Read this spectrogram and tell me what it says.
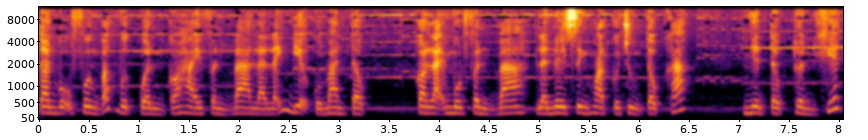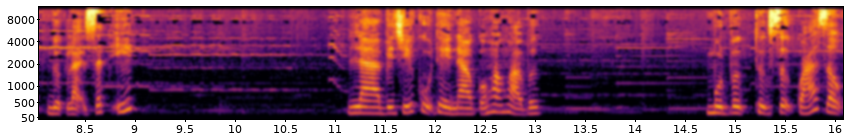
Toàn bộ phương Bắc vực quần có 2 phần 3 là lãnh địa của man tộc, còn lại 1 phần 3 là nơi sinh hoạt của chủng tộc khác. Nhân tộc thuần khiết ngược lại rất ít. Là vị trí cụ thể nào của hoang hỏa vực? Một vực thực sự quá rộng,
